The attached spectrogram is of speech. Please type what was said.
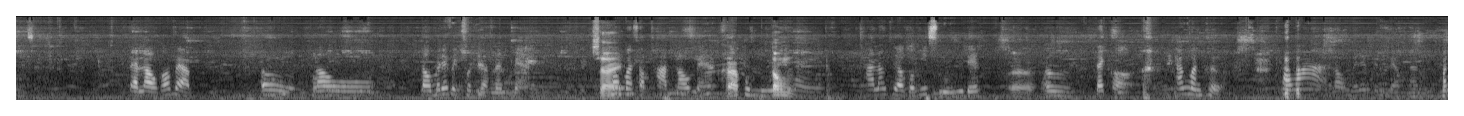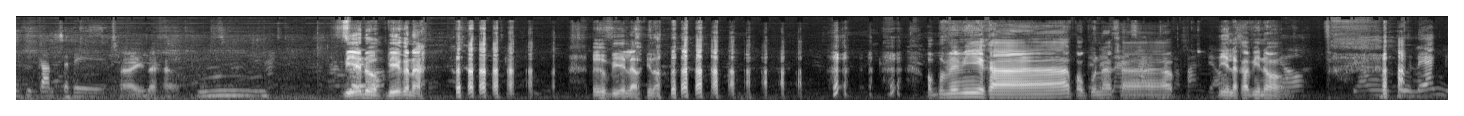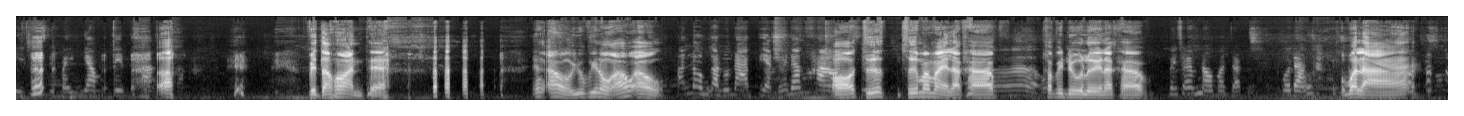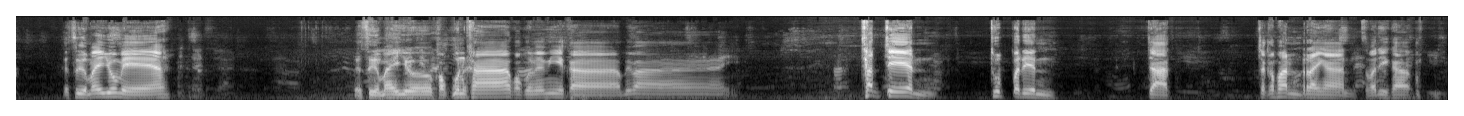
แต่เราก็แบบ เออ เราเราไม่ได้เป็นคนแบบนั้นแหมใช่ต้องมาสัมผัสเราแหมครับคุณรู้ต้องได้ไงถ้าลังเทือก็มีสูงอยู่เด็กเออเออ แต่ก็ทั้งมันเถอะ เพราะว่าเราไม่ได้เป็นแบบนั้น มันคือการแสดงใช่นะครับอืมเบียร์ดูเบียร์กันนะเออเบียร์แล้วพี่น้อง ขอบคุณแม่มี่ครับ ขอบคุณนะครับ นี่แหละครับพี่น้อง เดี๋ยวเดี๋ยวมือแรกนี่จะสิไปย่ำเต็มทางเป็นตาห้อนแต่ ยังเอาอยู่พี่น้องเอาเอาพัดลมกรุณาเปลี่ยนด้วยนะคะอ๋อซื้อซื้อมาใหม่แล้วครับ เออเข้าไปดูเลยนะครับไม่ใช่มันเอามาจากโกดังว่าหลาก็ซื้อไม่อยู่แหมก็ซื้อไม่อยู่ขอบคุณครับ ขอบคุณแม่มี่ครับบ๊ายบายชัดเจน ทุกประเด็นจากจักรพันธ์รายงาน สวัสดีครับ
